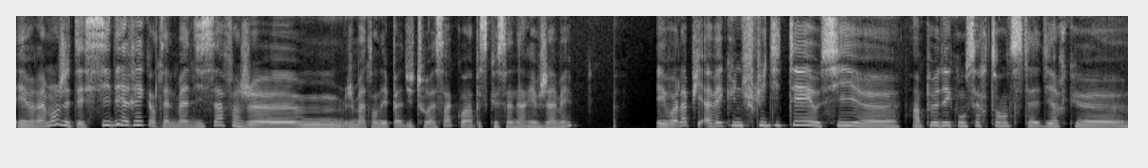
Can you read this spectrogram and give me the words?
Et vraiment, j'étais sidérée quand elle m'a dit ça. Enfin, je, je m'attendais pas du tout à ça, quoi, parce que ça n'arrive jamais. Et voilà, puis avec une fluidité aussi euh, un peu déconcertante, c'est-à-dire que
